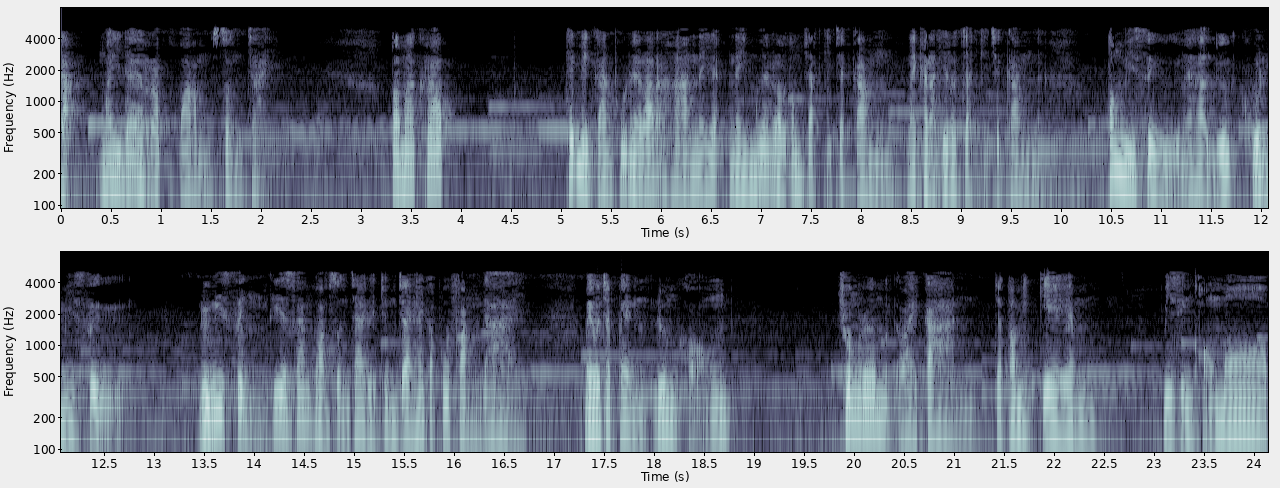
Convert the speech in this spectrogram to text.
จะไม่ได้รับความสนใจ ต่อมาครับ เทคนิคการพูดในร้านอาหารในในเมื่อเราต้องจัดกิจกรรม ในขณะที่เราจัดกิจกรรม ต้องมีสื่อนะฮะหรือควรมีสื่อ หรือมีสิ่งที่จะสร้างความสนใจหรือจูงใจให้กับผู้ฟังได้ ไม่ว่าจะเป็นเรื่องของช่วงเริ่มรายการ จะต้องมีเกม มีสิ่งของมอบ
